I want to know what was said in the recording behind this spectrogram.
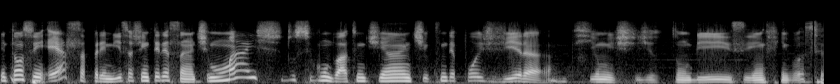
Então, assim, essa premissa eu achei interessante. Mas do segundo ato em diante, depois vira filmes de zumbis e, enfim, você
